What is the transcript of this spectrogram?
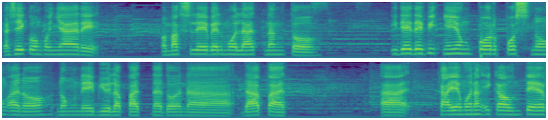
Kasi kung kunyari, max level mo lahat ng to, ide-defeat niya yung purpose nung ano, nung nebula path na to na dapat uh, kaya mo nang i-counter,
